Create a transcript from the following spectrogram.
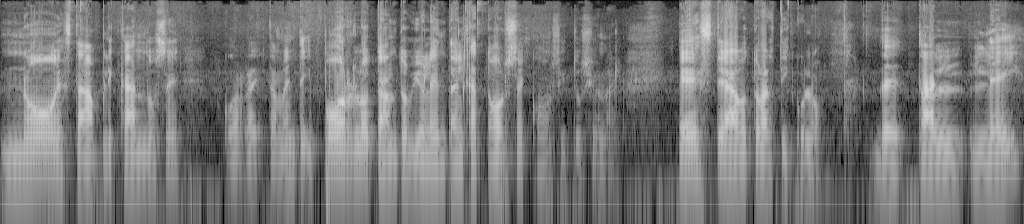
no está aplicándose correctamente y por lo tanto violenta el 14 constitucional. Este otro artículo de tal ley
